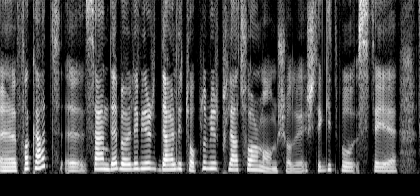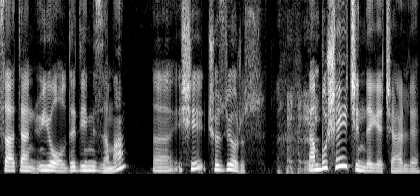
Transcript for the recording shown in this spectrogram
E, fakat e, sen de böyle bir derli toplu bir platform olmuş oluyor. İşte git bu siteye zaten üye ol dediğimiz zaman e, işi çözüyoruz. evet. Yani bu şey için de geçerli.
